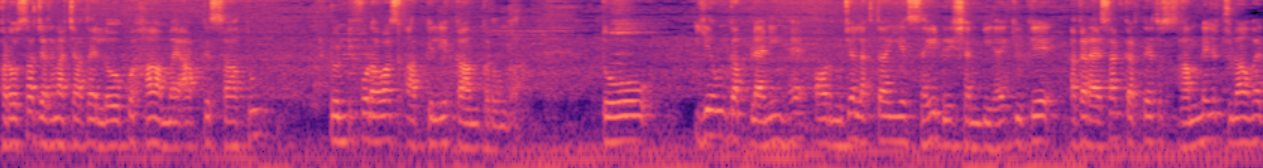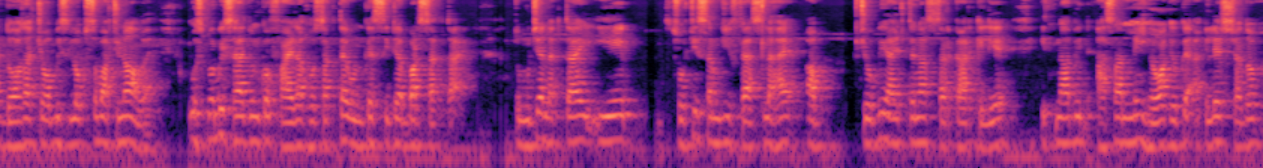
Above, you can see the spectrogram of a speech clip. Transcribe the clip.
भरोसा जताना चाहता है लोगों को हाँ मैं आपके साथ हूँ, ट्वेंटी फोर आवर्स आपके लिए काम करूँगा। तो ये उनका प्लानिंग है और मुझे लगता है ये सही डिसीज़न भी है, क्योंकि अगर ऐसा करते हैं तो सामने जो चुनाव है 2024 लोकसभा चुनाव है, उसमें भी शायद उनको फ़ायदा हो सकता है, उनके सीटें बढ़ सकता है। तो मुझे लगता है ये सोची समझी फैसला है। अब जो भी आदित्यनाथ सरकार के लिए, इतना भी आसान नहीं होगा क्योंकि अखिलेश यादव,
